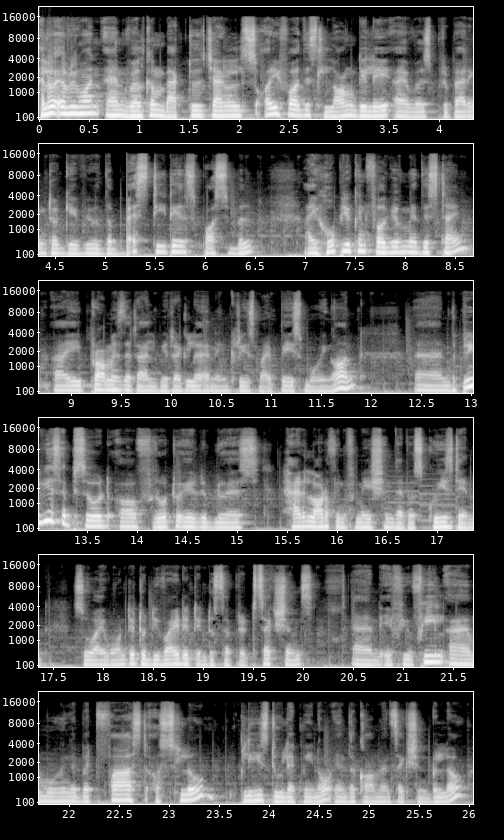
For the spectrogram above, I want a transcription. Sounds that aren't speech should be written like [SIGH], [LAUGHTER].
Hello everyone and welcome back to the channel. Sorry for this long delay. I was preparing to give you the best details possible. I hope you can forgive me this time. I promise that I'll be regular and increase my pace moving on. And the previous episode of Road to AWS had a lot of information that was squeezed in, so I wanted to divide it into separate sections. And if you feel I am moving a bit fast or slow, please do let me know in the comment section below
